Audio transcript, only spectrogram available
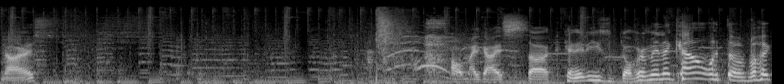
Nice. Oh my guys suck. Kennedy's government account? What the fuck?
